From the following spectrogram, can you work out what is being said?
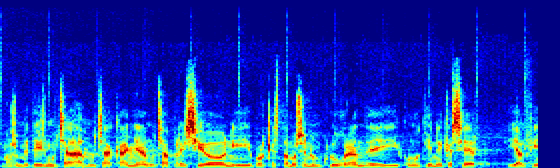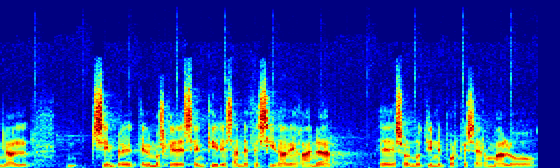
nos metéis mucha, mucha caña, mucha presión y porque estamos en un club grande y como tiene que ser y al final siempre tenemos que sentir esa necesidad de ganar. ¿eh? Eso no tiene por qué ser malo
